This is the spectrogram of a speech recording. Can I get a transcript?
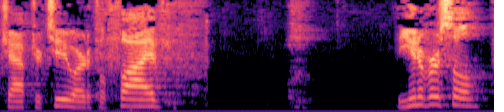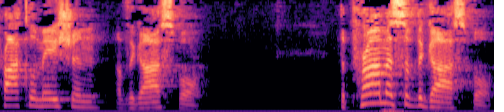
chapter 2, article 5. The universal proclamation of the gospel. The promise of the gospel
